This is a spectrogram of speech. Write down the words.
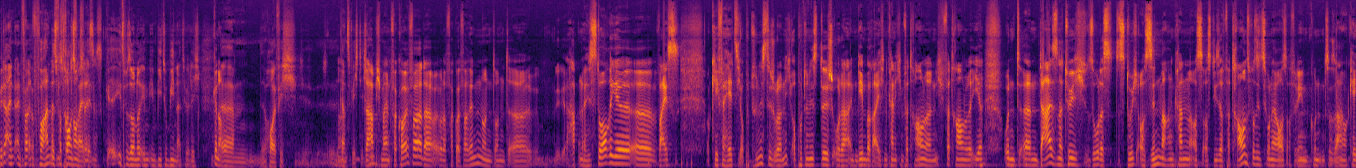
Bitte ein, ein, ein vorhandenes Vertrauensverhältnis, Vertrauensverhältnis, insbesondere im, im B2B natürlich. Genau. Ähm, häufig äh, ganz wichtig. Da ne? habe ich meinen Verkäufer da, oder Verkäuferin und, und äh, habe eine Historie, äh, weiß, okay, verhält sich opportunistisch oder nicht opportunistisch oder in den Bereichen kann ich ihm vertrauen oder nicht vertrauen oder ihr. Mhm. Und ähm, da ist es natürlich so, dass das durchaus Sinn machen kann, aus, aus dieser Vertrauensposition heraus auch für den Kunden zu sagen, okay,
